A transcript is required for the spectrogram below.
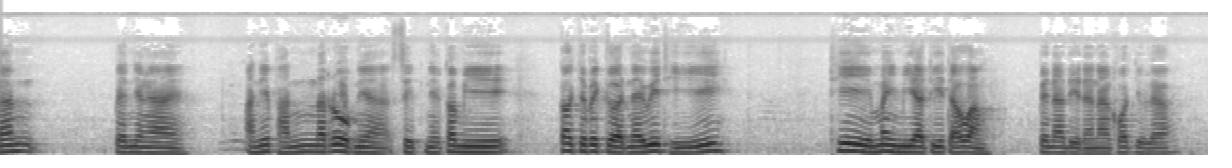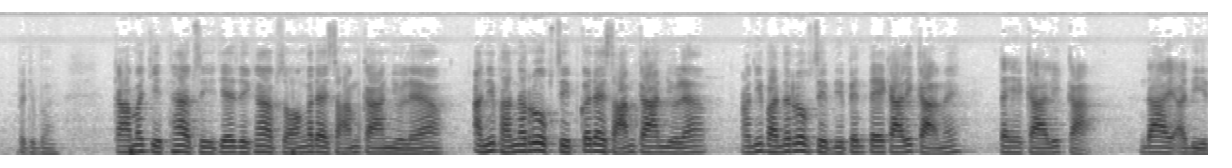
นั้นเป็นยังไงอนิพันนรูปเนี่ยสิบเนี่ยก็มีก็จะไปเกิดในวิถีที่ไม่มีอดีตแต่หวัง เป็นอดีตอนาคตอยู่แล้ว ปัจจุบัน การมจิตห้าสี่เจสิกห้าสองก็ได้สามการอยู่แล้วอันนี้พันนรูปสิบก็ได้สามการอยู่แล้วอันนี้พันนรูปสิบนี่เป็นเตกาลิกะไหมเตกาลิกะ ได้อดีต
